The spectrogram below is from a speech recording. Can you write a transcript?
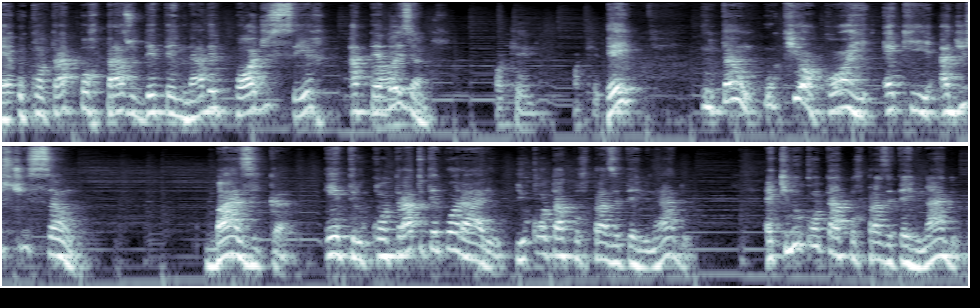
É, o contrato por prazo determinado ele pode ser até ah, dois anos. Ok, ok. Ok? Então, o que ocorre é que a distinção básica entre o contrato temporário e o contrato por prazo determinado é que no contrato por prazo determinado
